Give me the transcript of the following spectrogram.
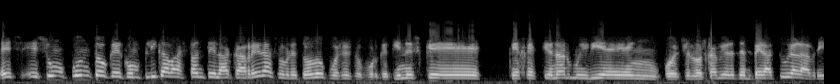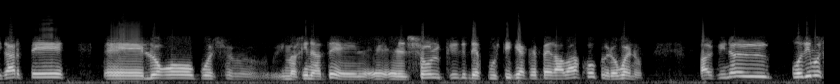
es, es un punto que complica bastante la carrera, sobre todo, pues eso, porque tienes que, que gestionar muy bien, pues los cambios de temperatura, el abrigarte, eh, luego, pues imagínate, el, el sol de justicia que pega abajo, pero bueno, al final pudimos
